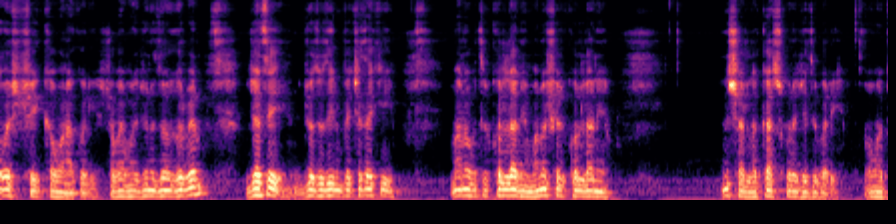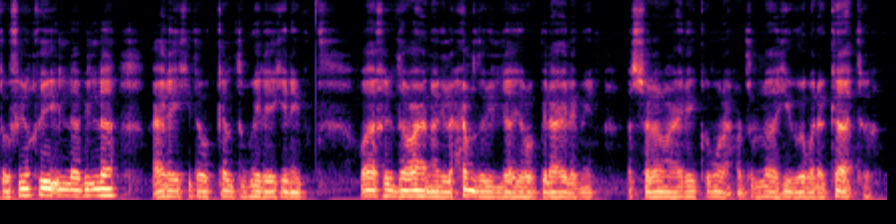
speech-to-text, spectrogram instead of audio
অবশ্যই কামনা করি। সবাই আমার জন্য দোয়া করবেন, যাতে যতদিন বেঁচে থাকি, মানবতার কল্যাণে, মানুষের কল্যাণে إن شاء الله كاس ولا جدبري. وما توفيقي إلا بالله عليك توكلت وإليك نيب وآخر دعوانا الحمد لله رب العالمين. السلام عليكم ورحمة الله وبركاته.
